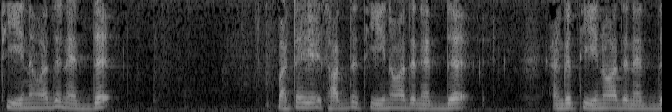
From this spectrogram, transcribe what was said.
තියෙනවද නැද්ද? බටේ සද්ද තියෙනවද නැද්ද? ඇඟ තියෙනවද නැද්ද?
